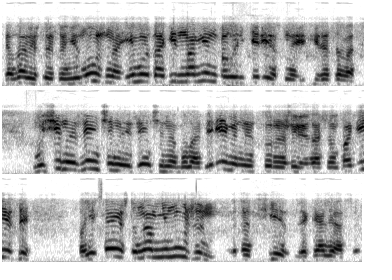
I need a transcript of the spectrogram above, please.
Сказали, что это не нужно. И вот один момент был интересный из этого. Мужчина и женщина, женщина была беременная, которые жили в нашем подъезде. Поясняю, что нам не нужен этот съезд для колясок.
